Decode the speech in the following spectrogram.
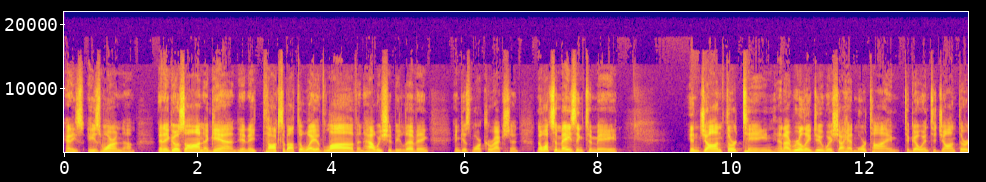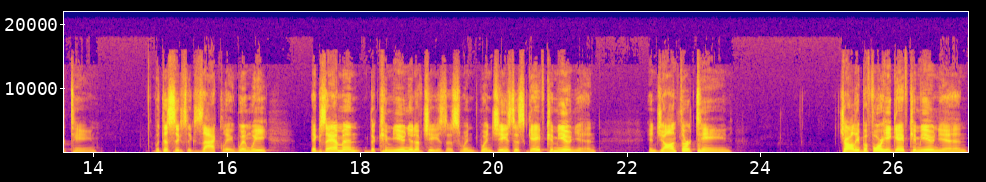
And he's, he's warned them. Then he goes on again and he talks about the way of love and how we should be living and gives more correction. Now, what's amazing to me in John 13, and I really do wish I had more time to go into John 13, but this is exactly when we examine the communion of Jesus, when, when Jesus gave communion in John 13, Charlie, before he gave communion,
